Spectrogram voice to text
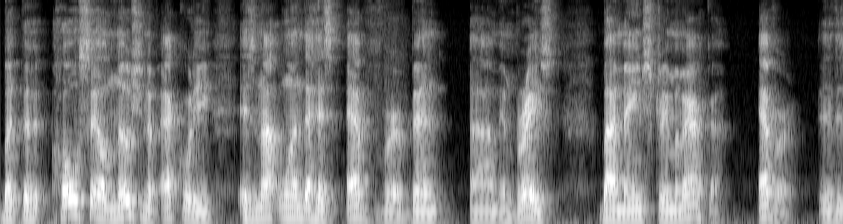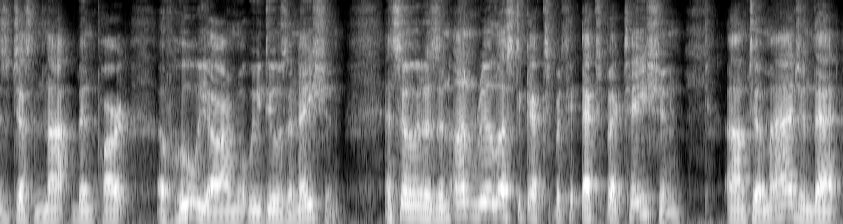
but the wholesale notion of equity is not one that has ever been um, embraced by mainstream America, ever. It has just not been part of who we are and what we do as a nation. And so it is an unrealistic expect- expectation um, to imagine that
